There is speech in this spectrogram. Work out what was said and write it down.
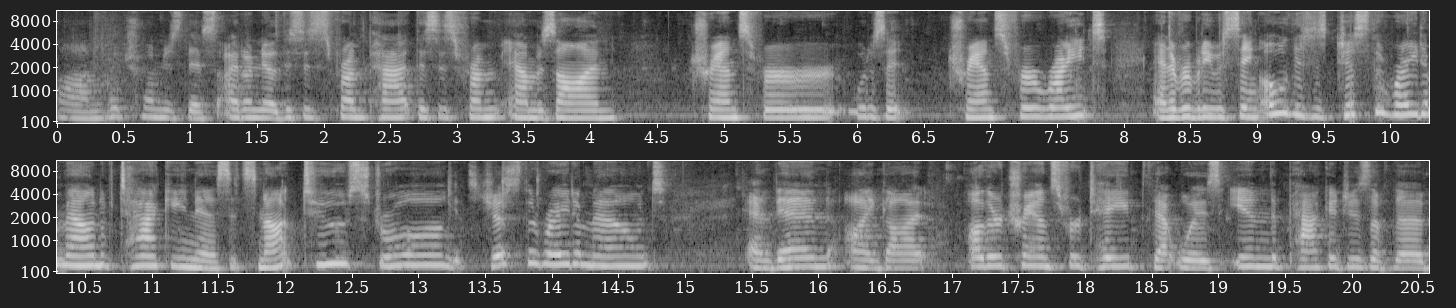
um, which one is this? I don't know. This is from Pat. This is from Amazon. Transfer, what is it? TransferRite. And everybody was saying, oh, this is just the right amount of tackiness. It's not too strong. It's just the right amount. And then I got other transfer tape that was in the packages of the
